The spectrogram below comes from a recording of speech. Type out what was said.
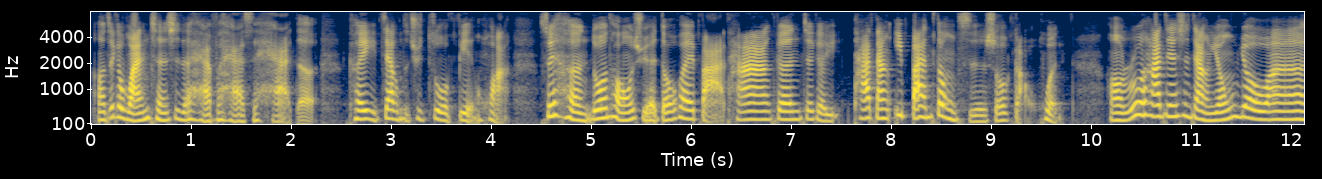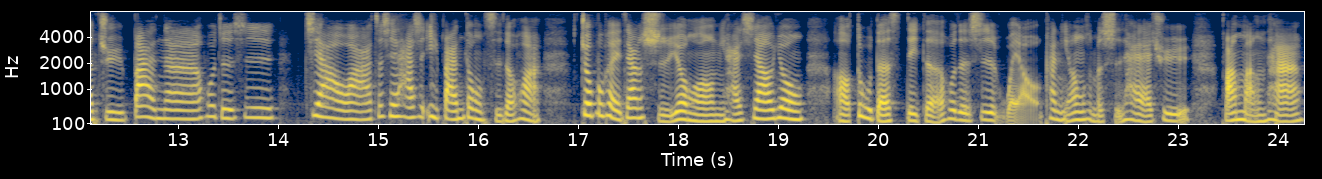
呃这个完成式的 have has had 可以这样子去做变化，所以很多同学都会把它跟这个它当一般动词的时候搞混。好，如果他今天是讲拥有啊、举办啊，或者是叫啊这些，它是一般动词的话。就不可以这样使用哦，你还是要用呃 do 的 did 或者是 will，看你要用什么时态来去帮忙它，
